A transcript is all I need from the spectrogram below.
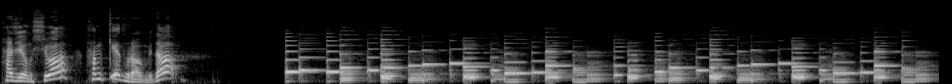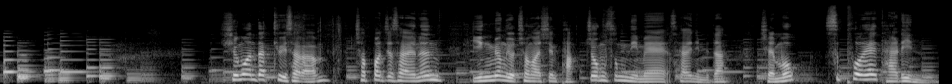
하지영 씨와 함께 돌아옵니다. 휴먼 다큐 이 사람 첫 번째 사연은 익명 요청하신 박종숙님의 사연입니다. 제목 스포의 달인.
